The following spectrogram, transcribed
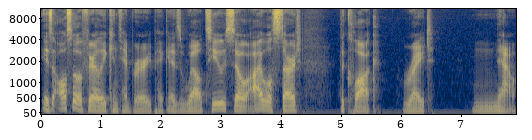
is also a fairly contemporary pick as well too. So, I will start the clock right now.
